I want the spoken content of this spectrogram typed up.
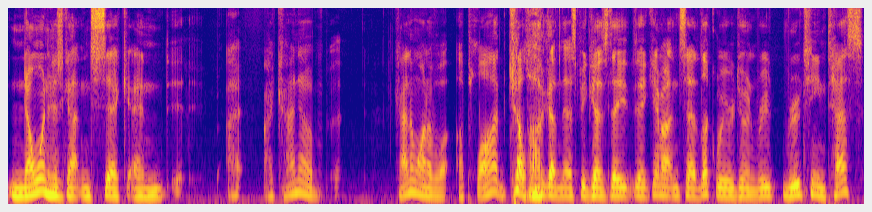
no one has gotten sick. And I, I kind of kind of want to applaud Kellogg on this because they, they came out and said, look, we were doing routine tests.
